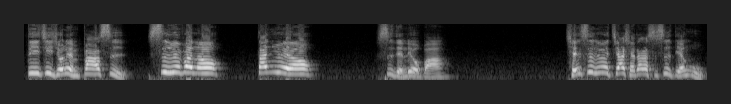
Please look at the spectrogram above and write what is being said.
第一季九点八四，四月份哦，单月哦，四点六八，前四个月加起来大概十四点五。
